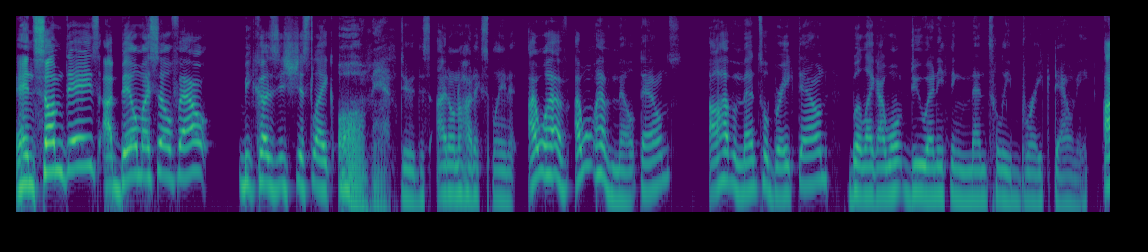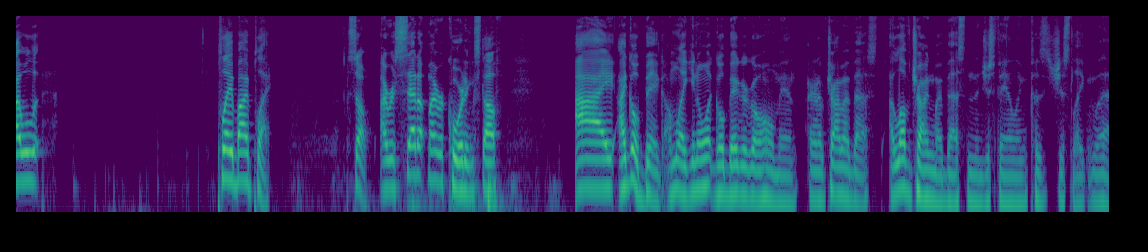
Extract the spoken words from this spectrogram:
And some days I bail myself out because it's just like, oh man, dude, this I don't know how to explain it. I will have I won't have meltdowns. I'll have a mental breakdown, but like I won't do anything mentally breakdowny. I will play by play. So I reset up my recording stuff. I I go big. I'm like, you know what? Go big or go home, man. I gotta try my best. I love trying my best and then just failing because it's just like, bleh.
